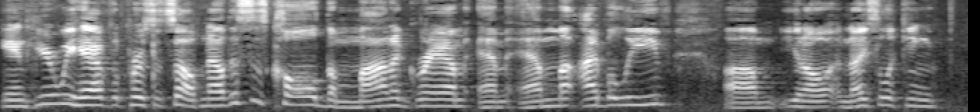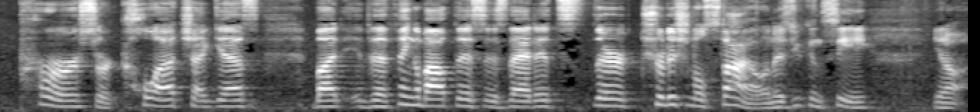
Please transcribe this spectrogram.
And here we have the purse itself. Now this is called the Monogram MM, I believe. Um, you know, a nice looking purse or clutch, I guess. But the thing about this is that it's their traditional style. And as you can see, you know,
